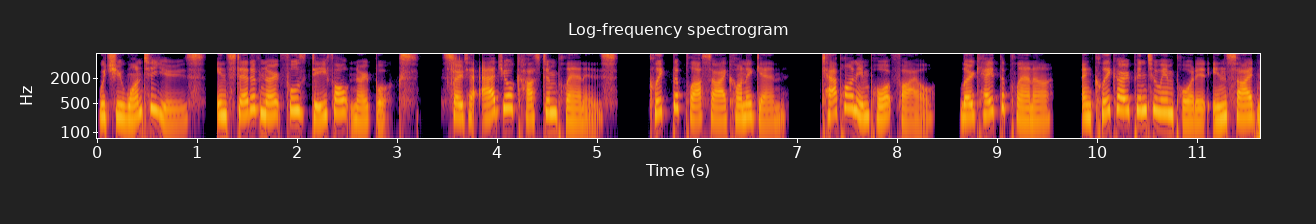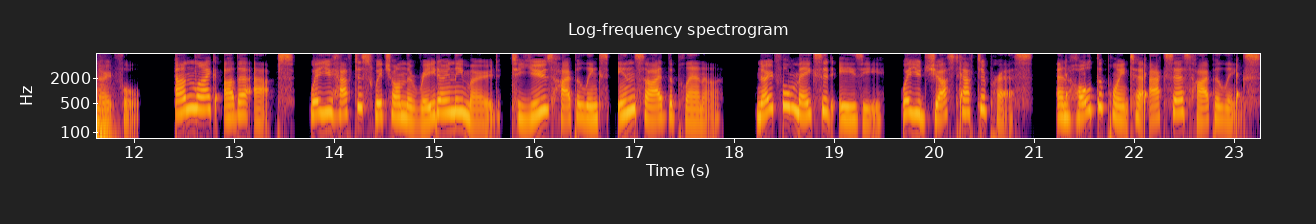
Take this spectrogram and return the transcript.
which you want to use instead of Noteful's default notebooks. So to add your custom planners, click the plus icon again, tap on Import File, locate the planner, and click Open to import it inside Noteful. Unlike other apps, where you have to switch on the read-only mode to use hyperlinks inside the planner, Noteful makes it easy, where you just have to press and hold the point to access hyperlinks,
